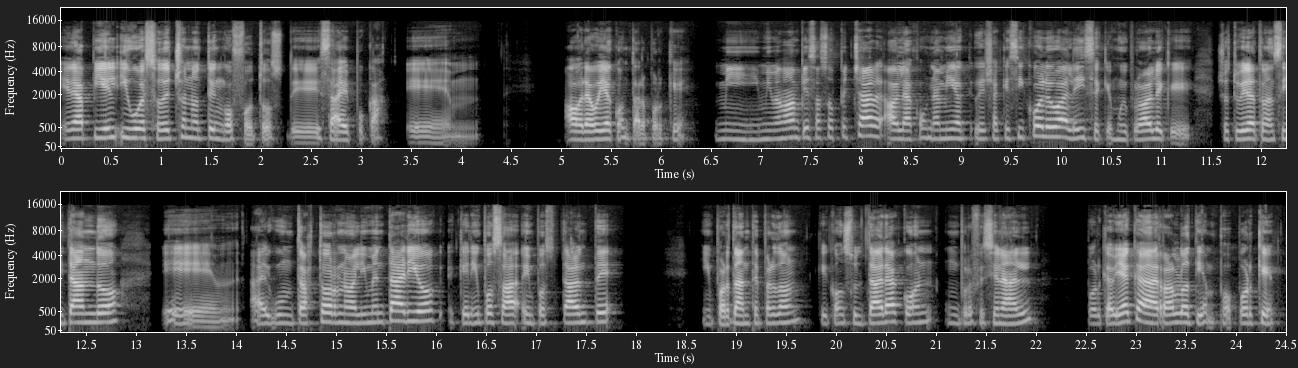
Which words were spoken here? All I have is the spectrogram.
Era piel y hueso, de hecho no tengo fotos de esa época. Em, ahora voy a contar por qué. Mi, mamá empieza a sospechar, habla con una amiga de ella que es psicóloga, le dice que es muy probable que yo estuviera transitando em, algún trastorno alimentario, que era importante, importante perdón, que consultara con un profesional, porque había que agarrarlo a tiempo. ¿Por qué?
